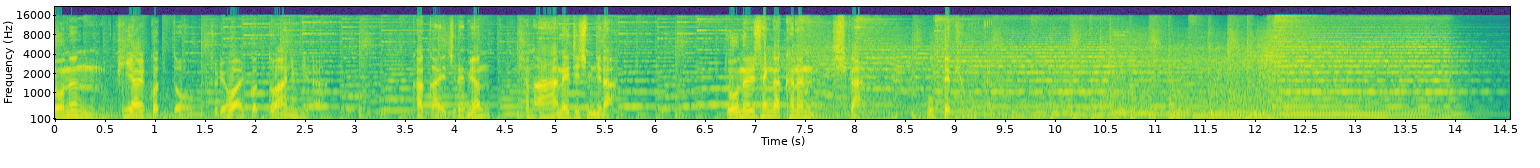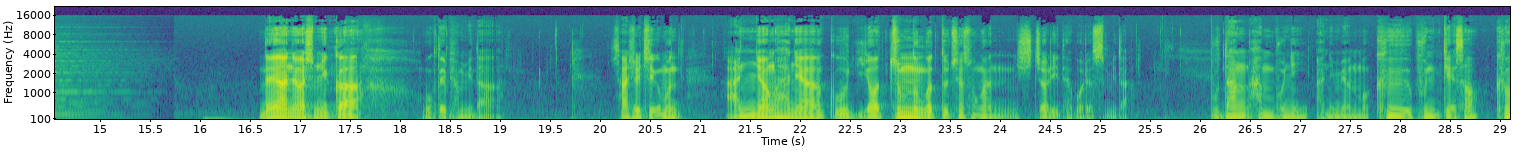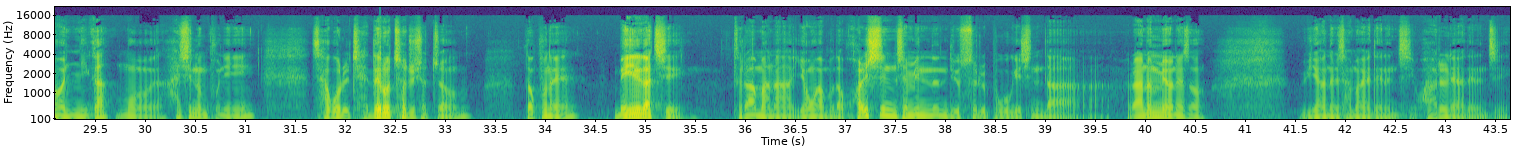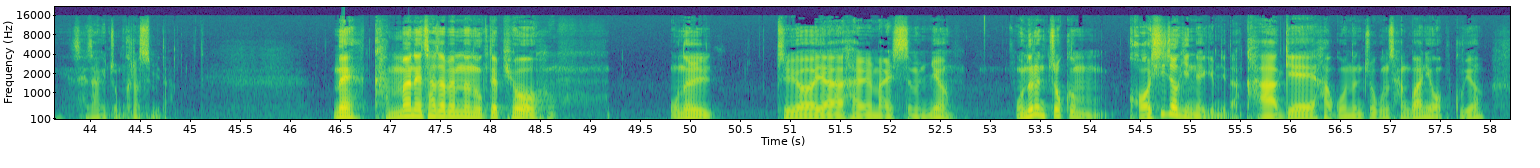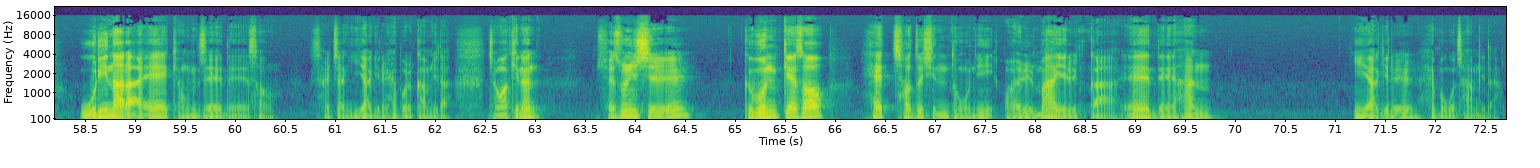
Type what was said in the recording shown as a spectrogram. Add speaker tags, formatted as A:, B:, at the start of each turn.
A: 돈은 피할 것도 두려워할 것도 아닙니다. 가까이 지려면 편안해지십니다. 돈을 생각하는 시간, 옥 대표입니다. 네, 안녕하십니까. 옥 대표입니다. 사실 지금은 안녕하냐고 여쭙는 것도 죄송한 시절이 돼버렸습니다. 무당 한 분이 아니면 뭐 그 분께서 그 언니가 뭐 하시는 분이 사고를 제대로 쳐주셨죠. 덕분에 매일같이 드라마나 영화보다 훨씬 재밌는 뉴스를 보고 계신다라는 면에서 위안을 삼아야 되는지 화를 내야 되는지 세상이 좀 그렇습니다. 네, 간만에 찾아뵙는 옥 대표 오늘 드려야 할 말씀은요. 오늘은 조금 거시적인 얘기입니다. 가계하고는 조금 상관이 없고요. 우리나라의 경제에 대해서 살짝 이야기를 해볼까 합니다. 정확히는 최순실 그분께서 해쳐 드신 돈이 얼마일까에 대한 이야기를 해보고자 합니다.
